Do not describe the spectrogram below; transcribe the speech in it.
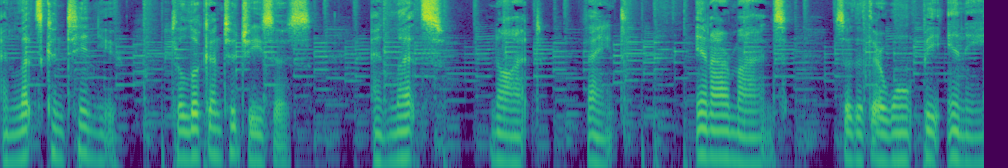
and let's continue to look unto Jesus and let's not faint in our minds so that there won't be any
